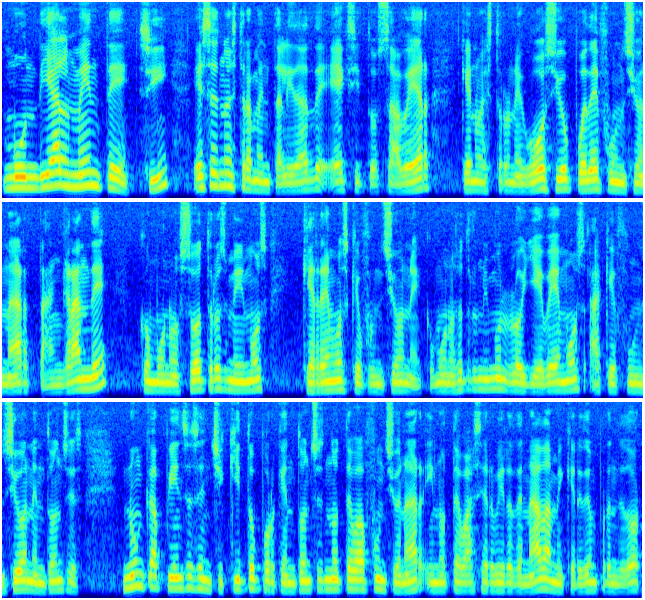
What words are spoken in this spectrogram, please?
mundialmente? ¿Sí? Esa es nuestra mentalidad de éxito, saber que nuestro negocio puede funcionar tan grande como nosotros mismos queremos que funcione, como nosotros mismos lo llevemos a que funcione. Entonces, nunca pienses en chiquito porque entonces no te va a funcionar y no te va a servir de nada, mi querido emprendedor.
